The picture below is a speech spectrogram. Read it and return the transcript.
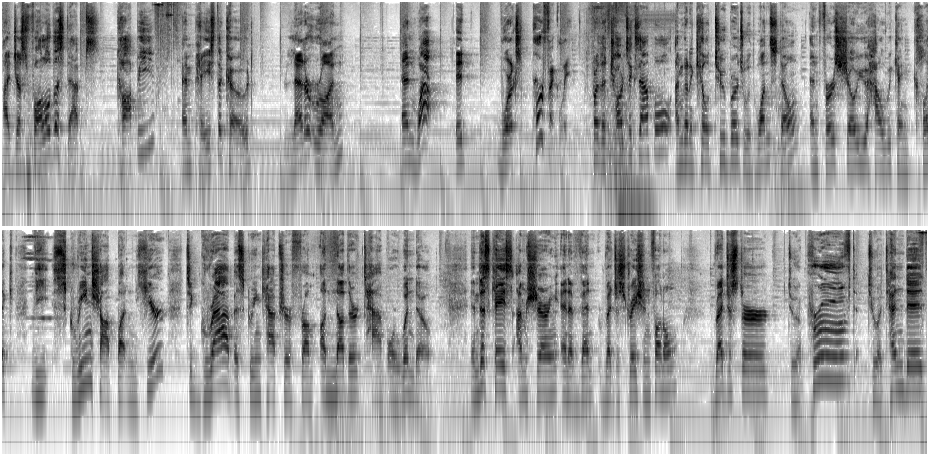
I just follow the steps, copy and paste the code, let it run, and wow, it works perfectly. For the charts example, I'm gonna kill two birds with one stone and first show you how we can click the screenshot button here to grab a screen capture from another tab or window. In this case, I'm sharing an event registration funnel registered to approved to attended.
